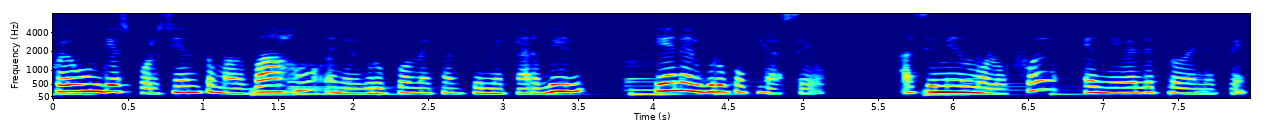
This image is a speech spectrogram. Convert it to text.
fue un 10% más bajo en el grupo mecantimecarbil y en el grupo placebo. Asimismo lo fue el nivel de ProNP.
